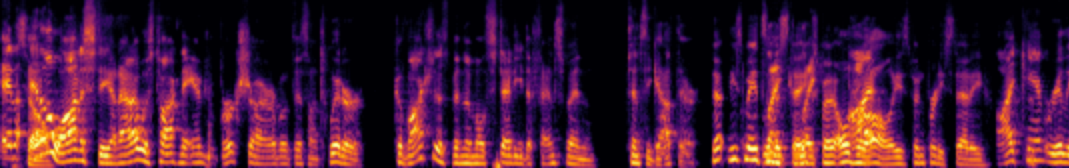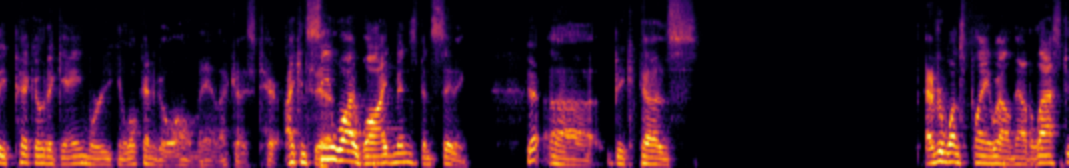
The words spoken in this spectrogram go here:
And So- in all honesty, and I was talking to Andrew Berkshire about this on Twitter, Kovacevic has been the most steady defenseman since he got there. yeah, he's made some like- mistakes, like, but overall he's been pretty steady. I can't really pick out a game where you can look at and go, "Oh man, that guy's terrible." I can see Yeah. why Wideman's been sitting. Yeah. uh, because everyone's playing well now. The last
